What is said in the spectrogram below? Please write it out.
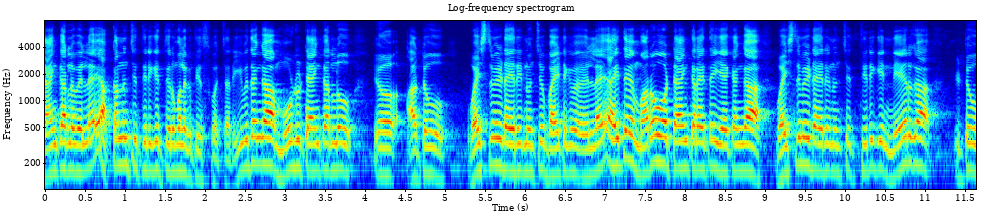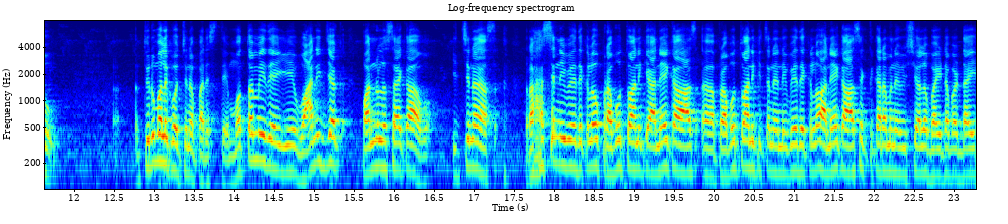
ట్యాంకర్లు వెళ్ళాయి. అక్కడి నుంచి తిరిగి తిరుమలకు తీసుకొచ్చారు. ఈ విధంగా మూడు ట్యాంకర్లు అటు వైష్ణవి డైరీ నుంచి బయటకు వెళ్ళాయి. అయితే మరో ట్యాంకర్ అయితే ఏకంగా వైష్ణవి డైరీ నుంచి తిరిగి నేరుగా ఇటు తిరుమలకు వచ్చిన పరిస్థితి. మొత్తం మీద ఈ వాణిజ్య పన్నుల శాఖ ఇచ్చిన రహస్య నివేదికలో ప్రభుత్వానికి అనేక ప్రభుత్వానికి ఇచ్చిన నివేదికలో అనేక ఆసక్తికరమైన విషయాలు బయటపడ్డాయి.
